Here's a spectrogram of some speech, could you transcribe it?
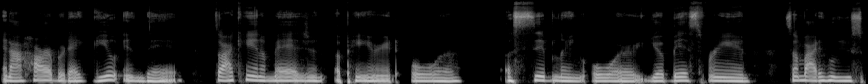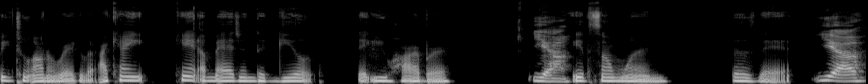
And I harbor that guilt in that. So I can't imagine a parent or a sibling or your best friend, somebody who you speak to on a regular. I can't can't imagine the guilt that you harbor. Yeah. If someone does that. Yeah,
